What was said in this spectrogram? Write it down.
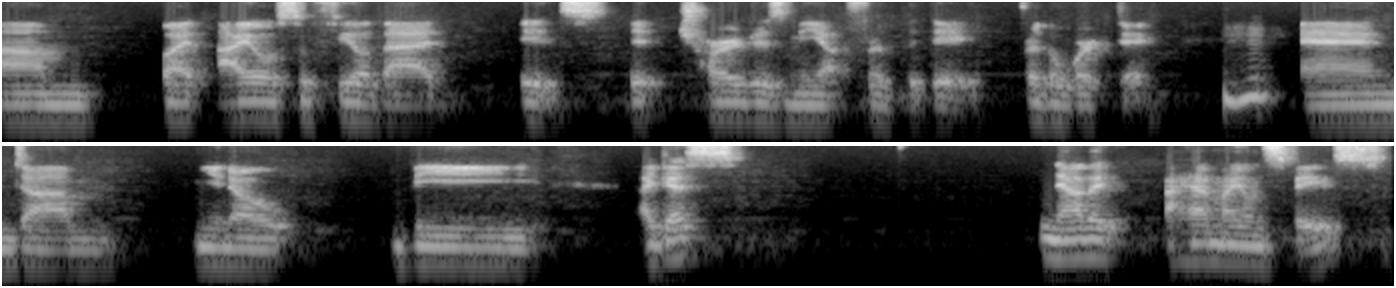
Um, but I also feel that it's it charges me up for the day, for the workday. Mm-hmm. And um, you know, the I guess now that I have my own space,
